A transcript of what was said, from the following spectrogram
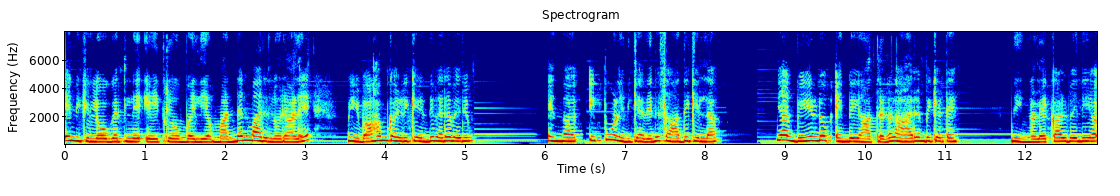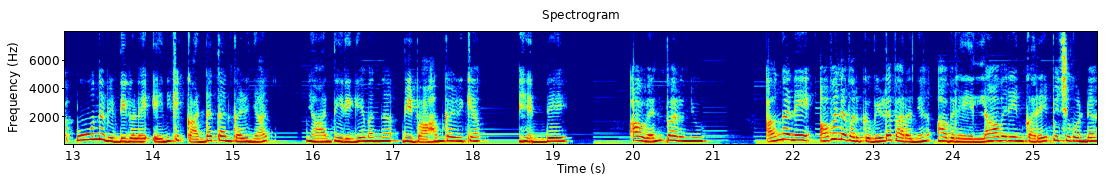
എനിക്ക് ലോകത്തിലെ ഏറ്റവും വലിയ മണ്ടന്മാരിൽ ഒരാളെ വിവാഹം കഴിക്കേണ്ടി വരെ വരും. എന്നാൽ ഇപ്പോൾ എനിക്കതിന് സാധിക്കില്ല. ഞാൻ വീണ്ടും എന്റെ യാത്രകൾ ആരംഭിക്കട്ടെ. നിങ്ങളെക്കാൾ വലിയ മൂന്ന് വിഡ്ഢികളെ എനിക്ക് കണ്ടെത്താൻ കഴിഞ്ഞാൽ ഞാൻ തിരികെ വന്ന് വിവാഹം കഴിക്കാം. എന്റെ അവൻ പറഞ്ഞു. അങ്ങനെ അവനവർക്ക് വിട പറഞ്ഞ് അവരെ എല്ലാവരെയും കരയിപ്പിച്ചുകൊണ്ട്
